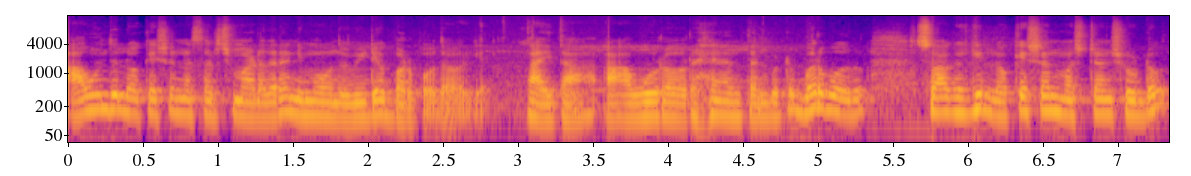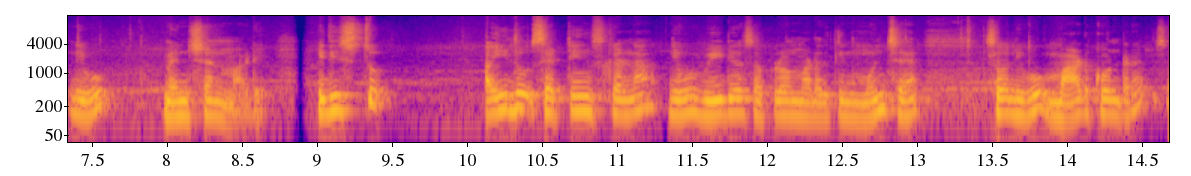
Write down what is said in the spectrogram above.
ಆ ಒಂದು ಲೊಕೇಶನ್ನ ಸರ್ಚ್ ಮಾಡಿದ್ರೆ ನಿಮ್ಮ ಒಂದು ವೀಡಿಯೋ ಬರ್ಬೋದು ಅವ್ರಿಗೆ. ಆಯಿತಾ? ಆ ಊರವ್ರೆ ಅಂತಂದ್ಬಿಟ್ಟು ಬರ್ಬೋದು. ಸೊ ಹಾಗಾಗಿ ಲೊಕೇಶನ್ ಮಸ್ಟ್ ಆ್ಯಂಡ್ ಶುಡ್ಡು ನೀವು ಮೆನ್ಷನ್ ಮಾಡಿ. ಇದಿಷ್ಟು. ಐದು ಸೆಟ್ಟಿಂಗ್ಸ್ಗಳನ್ನ ನೀವು ವೀಡಿಯೋಸ್ ಅಪ್ಲೋಡ್ ಮಾಡೋದಕ್ಕಿಂತ ಮುಂಚೆ ಸೊ ನೀವು ಮಾಡಿಕೊಂಡ್ರೆ ಸೊ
